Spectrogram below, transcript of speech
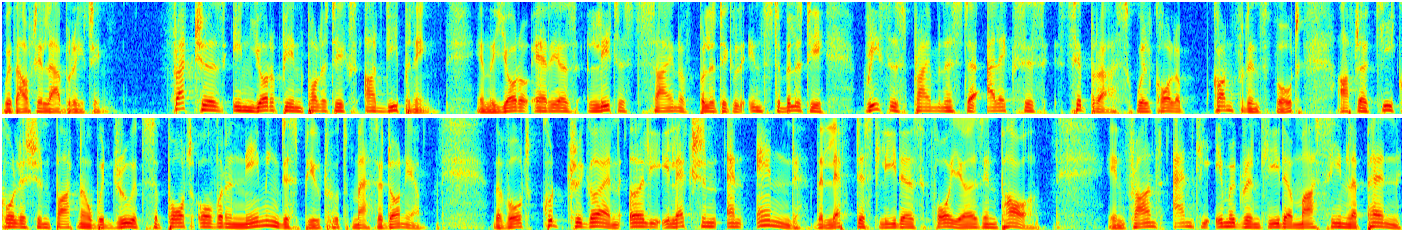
without elaborating. Fractures in European politics are deepening. In the euro area's latest sign of political instability, Greece's Prime Minister Alexis Tsipras will call a confidence vote after a key coalition partner withdrew its support over a naming dispute with Macedonia. The vote could trigger an early election and end the leftist leader's four years in power. In France, anti immigrant leader Marine Le Pen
